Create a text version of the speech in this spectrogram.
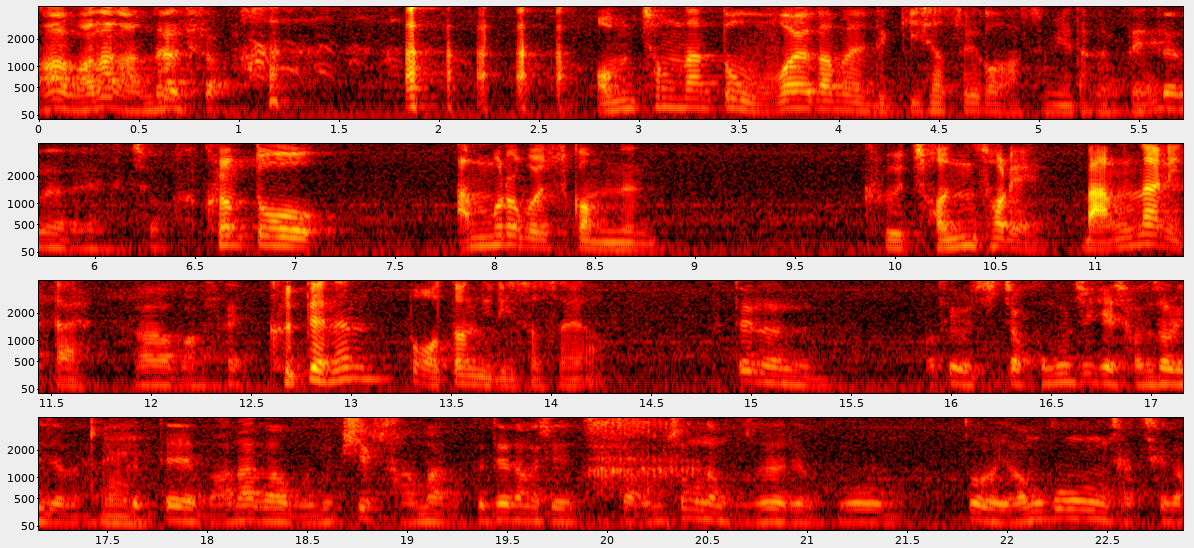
아 만화가 안 달더라고. 엄청난 또 우월감을 느끼셨을 것 같습니다 그때. 그때는 네, 그쵸. 그럼 또 안 물어볼 수가 없는 그 전설의 망나니 딸. 아 막내 그때는 또 어떤 일이 있었어요? 그때는 어떻게 보면 진짜 공직의 전설이잖아요. 네. 그때 만화가 뭐 64만 그때 당시에 진짜 엄청난 구설이었고 또 연공 자체가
